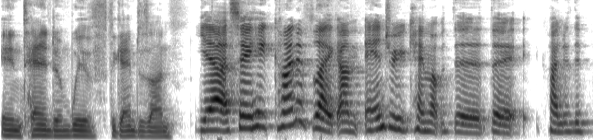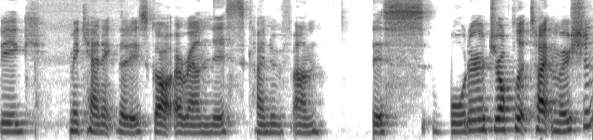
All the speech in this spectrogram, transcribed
in tandem with the game design? Yeah, so he kind of like um, Andrew came up with the the kind of the big mechanic that he's got around this kind of um, this water droplet type motion.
